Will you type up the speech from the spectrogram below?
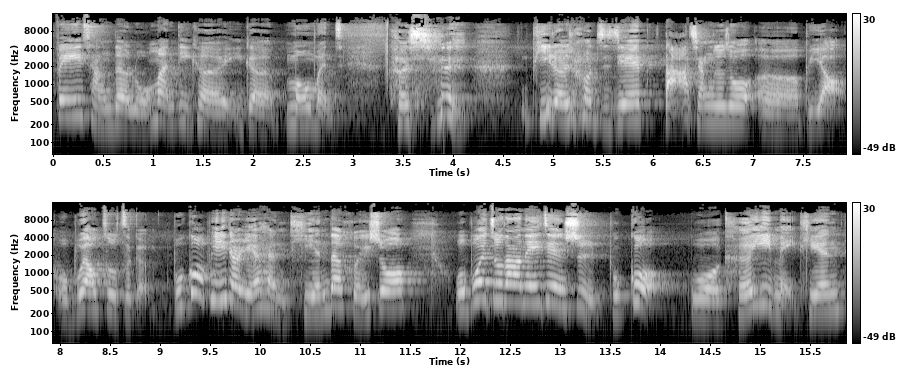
非常的罗曼蒂克一个 moment。可是。Peter 就直接打枪，就说：“呃，不要，我不要做这个。”不过 Peter 也很甜的回说：“我不会做到那一件事，不过我可以每天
